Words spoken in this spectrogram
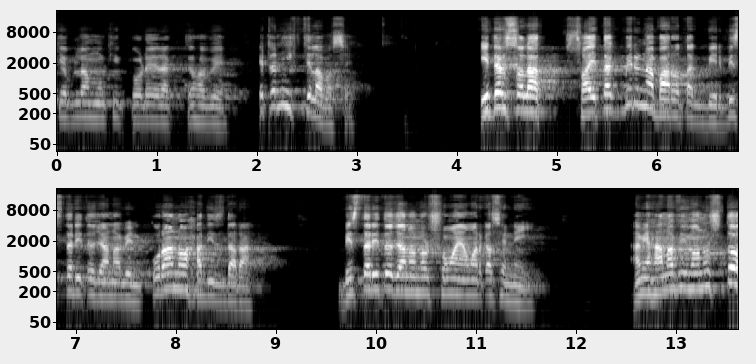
কেবলামুখী করে রাখতে হবে। এটা নিয়ে ইখতিলাফ আছে। ঈদের সলাৎ ছয় তাকবীর না বারো তাকবীর? বিস্তারিত জানাবেন কোরআন ও হাদিস দ্বারা। বিস্তারিত জানানোর সময় আমার কাছে নেই। আমি হানাফি মানুষ তো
